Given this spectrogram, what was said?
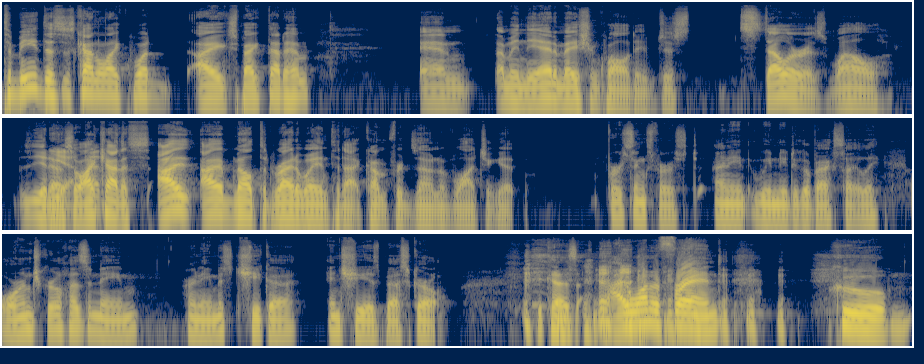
to me, this is kind of like what I expect out of him. And I mean, the animation quality just stellar as well. You know, Yeah, so I kind of I I melted right away into that comfort zone of watching it. First things first. I need we need to go back slightly. Orange Girl has a name. Her name is Chika, and she is best girl. Because I want a friend who,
